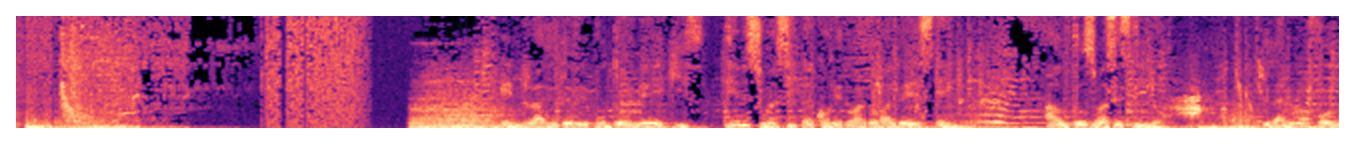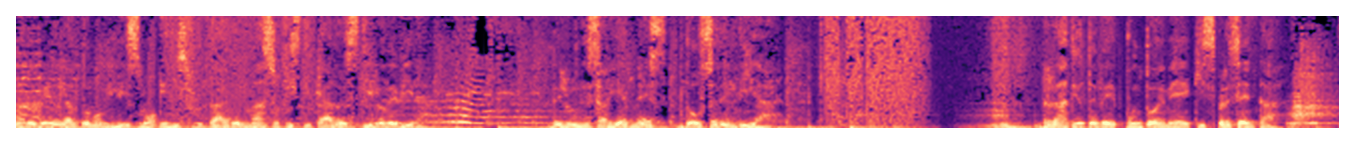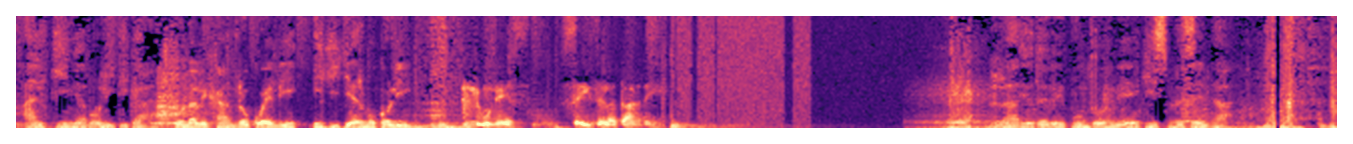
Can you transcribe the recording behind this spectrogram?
En radiotv.mx tienes una cita con Eduardo Valdés en Autos más estilo. La nueva forma de ver el automovilismo y disfrutar del más sofisticado estilo de vida. De lunes a viernes, 12 del día. RadioTV.mx presenta Alquimia Política con Alejandro Cueli y Guillermo Colín. Lunes, 6 de la tarde. RadioTV.mx presenta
